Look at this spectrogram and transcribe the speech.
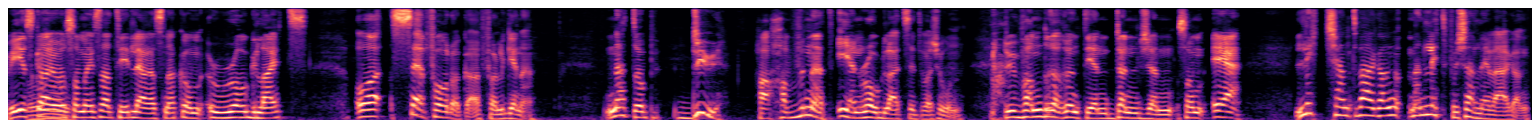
Vi skal jo, som jeg sa tidligere, snakke om rogelights. Og se for dere følgende. Nettopp du har havnet i en rogelight-situasjon. Du vandrer rundt i en dungeon som er litt kjent hver gang, men litt forskjellig hver gang.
